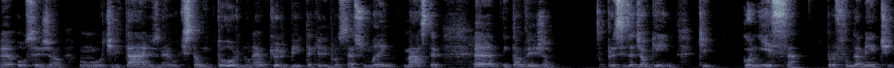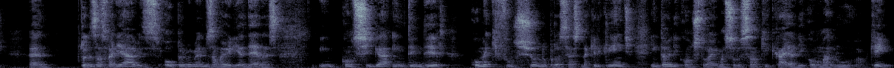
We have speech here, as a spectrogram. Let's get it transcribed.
eh, ou seja, um, utilitários, né, o que estão em torno, né, o que orbita aquele processo mãe, master. Eh, então veja, precisa de alguém que conheça profundamente eh, todas as variáveis, ou pelo menos a maioria delas, consiga entender como é que funciona o processo daquele cliente, então ele constrói uma solução que cai ali como uma luva, ok?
